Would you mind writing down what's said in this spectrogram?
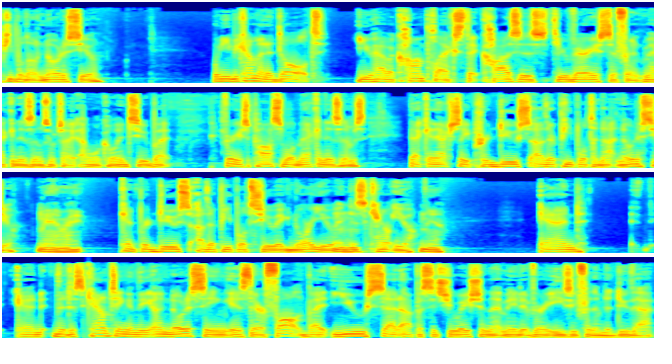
people don't notice you, when you become an adult, you have a complex that causes through various different mechanisms, which I, I won't go into, but various possible mechanisms that can actually produce other people to not notice you yeah. Right. can produce other people to ignore you and mm-hmm. discount you. Yeah. And and the discounting and the unnoticing is their fault, but you set up a situation that made it very easy for them to do that.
